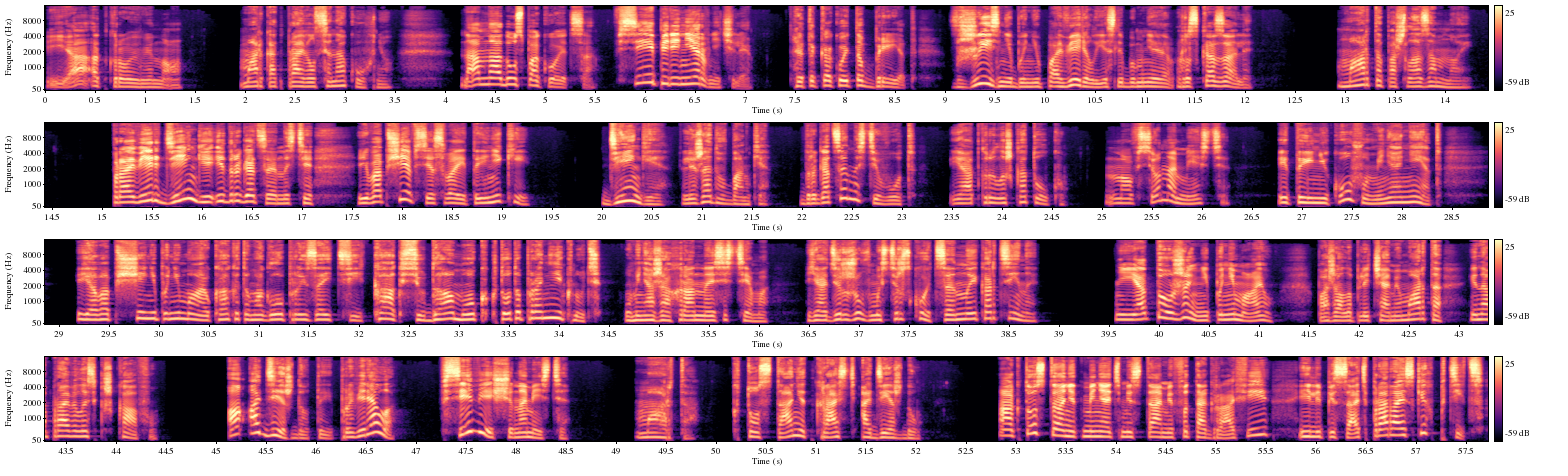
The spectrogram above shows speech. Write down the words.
«Я открою вино». Марк отправился на кухню. «Нам надо успокоиться. Все перенервничали. Это какой-то бред. В жизни бы не поверил, если бы мне рассказали». Марта пошла за мной. Проверь деньги и драгоценности, и вообще все свои тайники. Деньги лежат в банке. Драгоценности вот. Я открыла шкатулку. Но все на месте. И тайников у меня нет. Я вообще не понимаю, как это могло произойти. Как сюда мог кто-то проникнуть? У меня же охранная система. Я держу в мастерской ценные картины. Я тоже не понимаю. Пожала плечами Марта и направилась к шкафу. А одежду ты проверяла? Все вещи на месте? Марта, кто станет красть одежду? А кто станет менять местами фотографии или писать про райских птиц?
